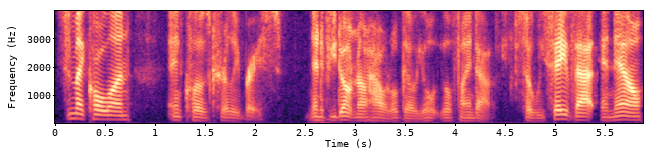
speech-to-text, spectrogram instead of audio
semicolon and close curly brace. And if you don't know how it'll go, you'll you'll find out. So we save that, and now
